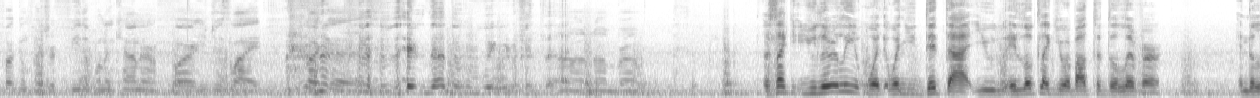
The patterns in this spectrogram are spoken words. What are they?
You fucking put your feet up on the counter and fart. You just like, you like a. There's nothing weird with I that. don't know, bro. It's like you literally when, when you did that, you it looked like you were about to deliver in the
